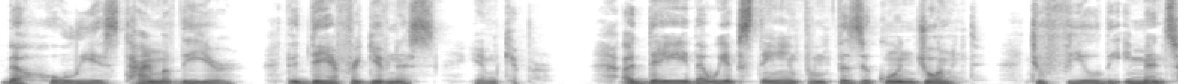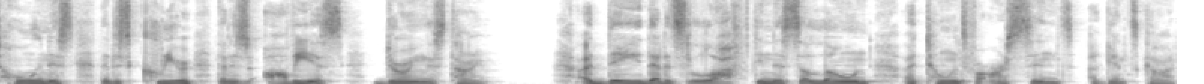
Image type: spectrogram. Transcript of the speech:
the holiest time of the year, the day of forgiveness, Yom Kippur, a day that we abstain from physical enjoyment to feel the immense holiness that is clear, that is obvious during this time. A day that its loftiness alone atones for our sins against God.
